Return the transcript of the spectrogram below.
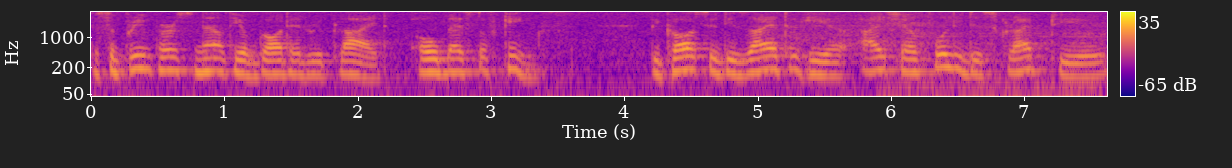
The Supreme Personality of Godhead replied, O best of kings, because you desire to hear, I shall fully describe to you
